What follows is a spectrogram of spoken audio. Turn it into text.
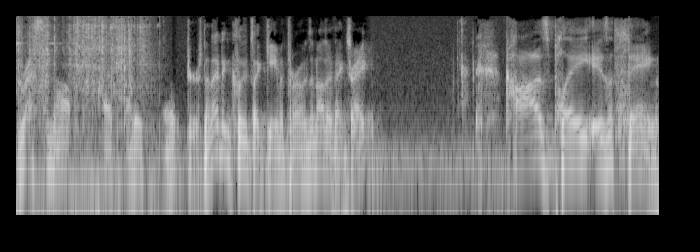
dressing up as other characters. Now that includes like Game of Thrones and other things, right? Cosplay is a thing.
